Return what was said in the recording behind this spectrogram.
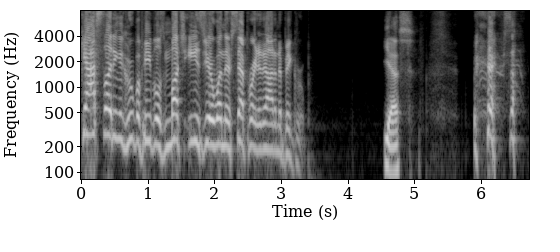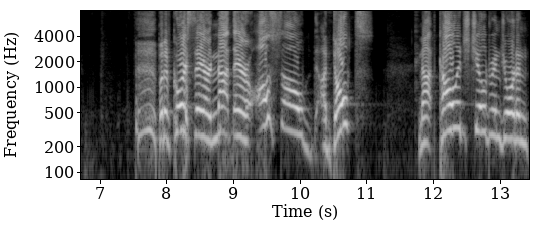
gaslighting a group of people is much easier when they're separated out in a big group. Yes. So- but of course, they are not. They are also adults, not college children, Jordan.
